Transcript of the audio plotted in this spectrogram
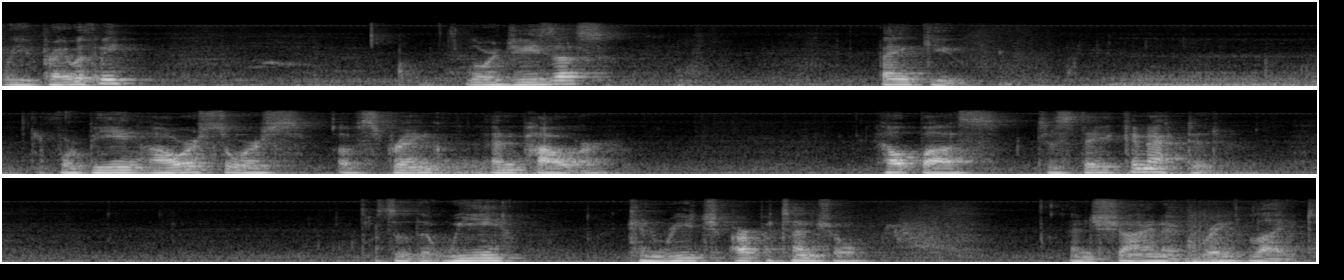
Will you pray with me? Lord Jesus, thank you for being our source of strength and power. Help us to stay connected so that we can reach our potential and shine a great light.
